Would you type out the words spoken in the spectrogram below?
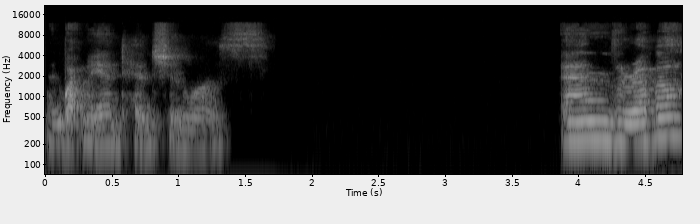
and what my intention was. And the Rebbe,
